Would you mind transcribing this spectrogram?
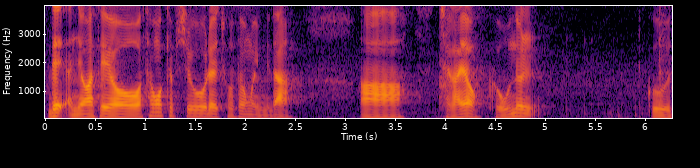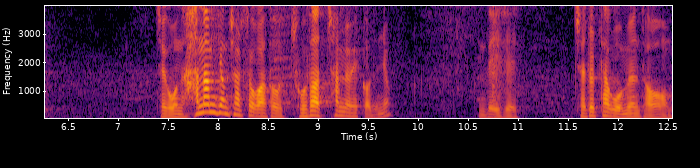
네, 안녕하세요. 상호캡슐의 조성우입니다. 아, 제가요, 그 오늘, 그, 제가 오늘 하남경찰서 가서 조사 참여했거든요. 근데 이제 제들 타고 오면서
